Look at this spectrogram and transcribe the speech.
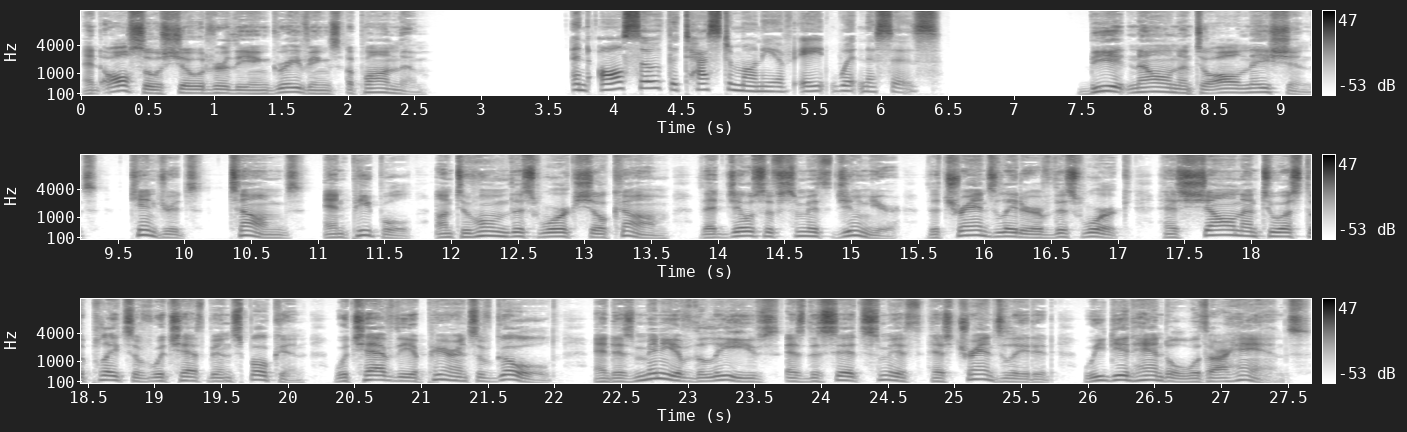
and also showed her the engravings upon them. And also the testimony of eight witnesses. Be it known unto all nations, kindreds, tongues, and people, unto whom this work shall come, that Joseph Smith, Jr., the translator of this work, has shown unto us the plates of which hath been spoken, which have the appearance of gold, and as many of the leaves as the said Smith has translated, we did handle with our hands.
